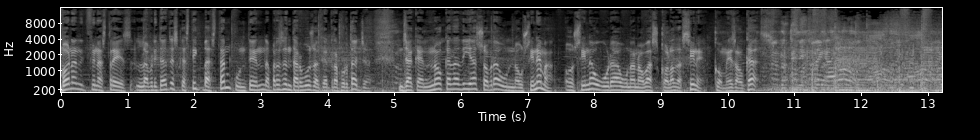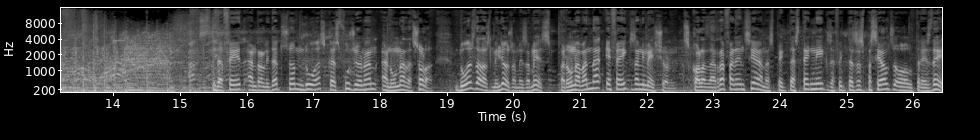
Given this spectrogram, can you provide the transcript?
Bona nit, finestrers. La veritat és que estic bastant content de presentar-vos aquest reportatge, ja que no cada dia s'obre un nou cinema o s'inaugura una nova escola de cine, com és el cas. De fet, en realitat són dues que es fusionen en una de sola. Dues de les millors, a més a més. Per una banda, FX Animation, escola de referència en aspectes tècnics, efectes especials o el 3D.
